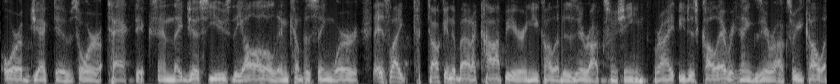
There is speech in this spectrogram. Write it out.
or objectives or tactics. And they just use the all encompassing word. It's like talking about a copier and you call it a Xerox machine, right? You just call everything Xerox or you call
